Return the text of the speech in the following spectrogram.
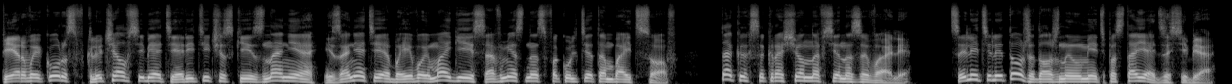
Первый курс включал в себя теоретические знания и занятия боевой магией совместно с факультетом бойцов. Так их сокращенно все называли. Целители тоже должны уметь постоять за себя.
